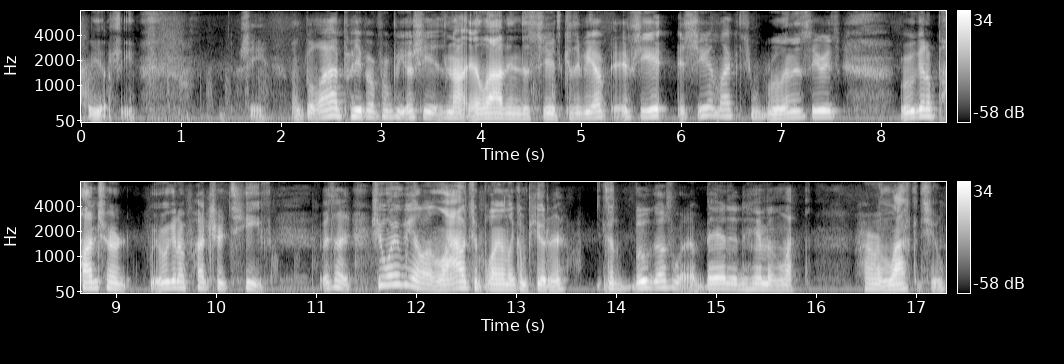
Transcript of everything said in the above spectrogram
for Yoshi. She, I'm glad paper for Yoshi is not allowed in this series because if, ever, if she if she like to ruin the series, we were gonna punch her. We were gonna punch her teeth. Like, she wouldn't be allowed to play on the computer because Bugos would abandon him and her and Lakitu.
